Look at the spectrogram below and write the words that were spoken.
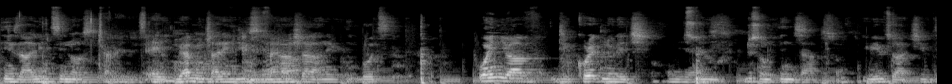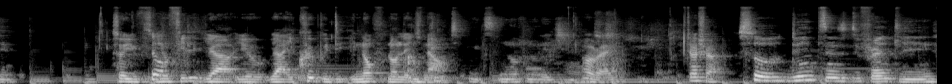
things that are limiting us. Challenges. Eh, we have many challenges, financial and everything. But when you have the correct knowledge to do some things, you'll be able to achieve them. So you So- you feel you are you, you are equipped with enough knowledge now. Equipped with enough knowledge. All right. Joshua. So doing things differently,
